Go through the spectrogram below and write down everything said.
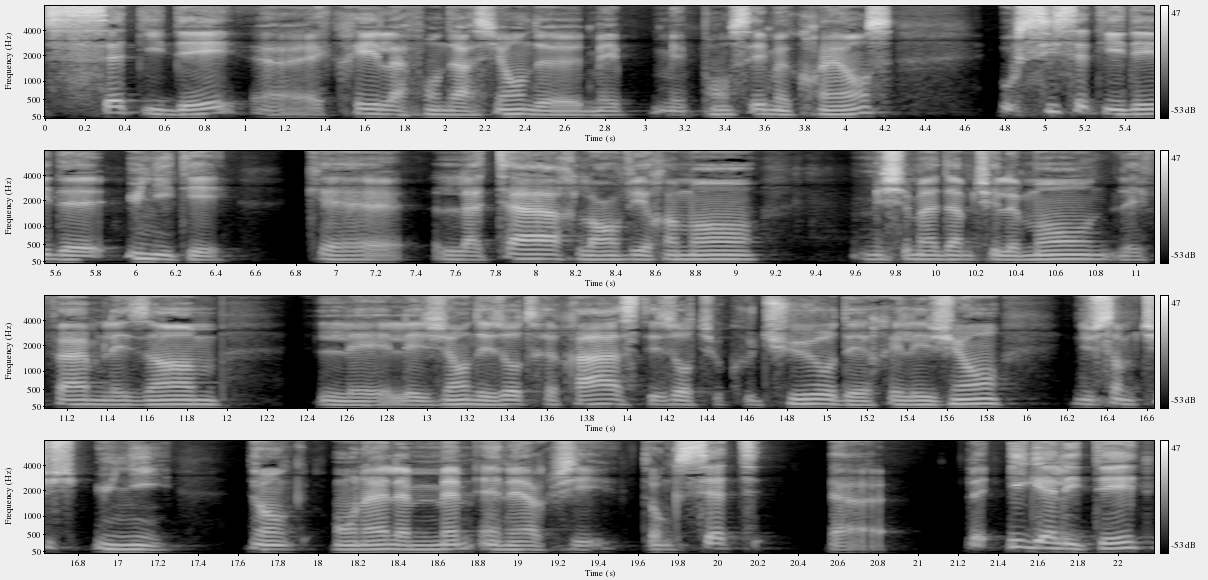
cette idée euh, créé la fondation de mes, mes pensées, mes croyances. Aussi cette idée de unité, que la terre, l'environnement, monsieur, madame, tout le monde, les femmes, les hommes, les, les gens des autres races, des autres cultures, des religions, nous sommes tous unis. Donc, on a la même énergie. Donc, cette euh, l'égalité,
